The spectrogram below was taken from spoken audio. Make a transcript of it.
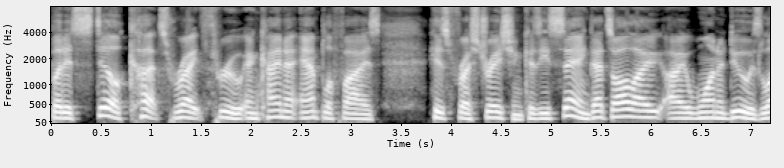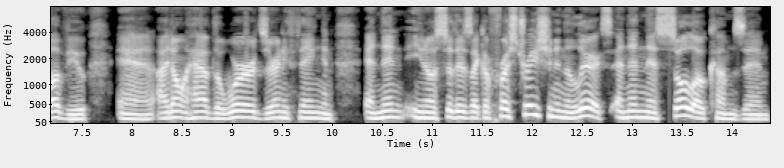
but it still cuts right through and kind of amplifies his frustration because he's saying that's all I, I want to do is love you and I don't have the words or anything and and then you know so there's like a frustration in the lyrics and then this solo comes in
